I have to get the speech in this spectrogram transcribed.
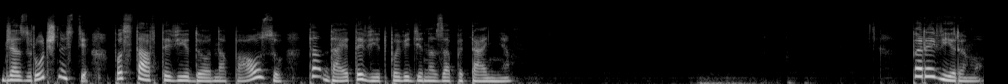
Для зручності поставте відео на паузу та дайте відповіді на запитання. Перевіримо.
